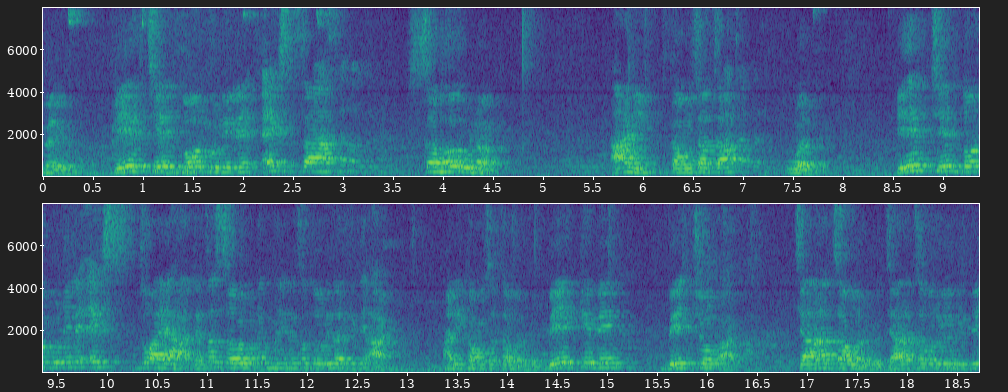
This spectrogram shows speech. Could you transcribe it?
व्हेरी गुड एक छेद दोन गुणिले एक्स चा सहगुणक आणि कंसाचा वर्ग. एक छेद दोन गुणिले एक्स जो आहे हा त्याचा सहगुणक म्हणजे त्याचा जोडीदार किती? आठ. आणि कंसाचा वर्ग. बे के बे बे चौक आठ चाराचा वर्ग. चाराचा वर्ग किती?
